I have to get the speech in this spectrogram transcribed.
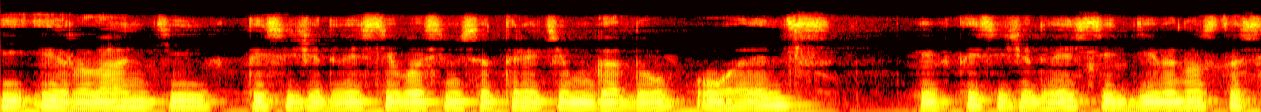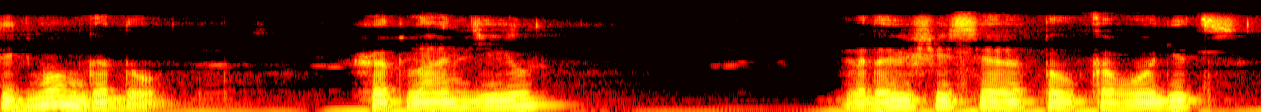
и Ирландии в 1283 году Уэльс и в 1297 году Шотландию, выдающийся полководец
